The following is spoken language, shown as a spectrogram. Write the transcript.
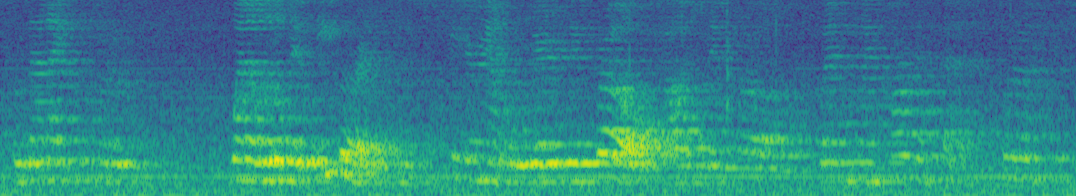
So then I sort of went a little bit deeper into figuring out, well, where do they grow, how do they grow, when can I harvest them, sort of,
